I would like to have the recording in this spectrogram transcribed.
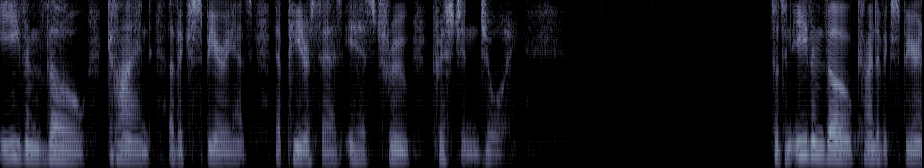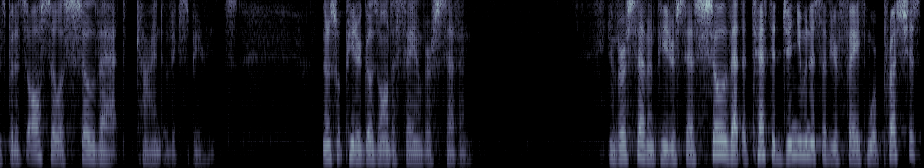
even though kind of experience that Peter says is true Christian joy. So it's an even though kind of experience, but it's also a so that kind of experience. Notice what Peter goes on to say in verse 7. In verse 7, Peter says, So that the tested genuineness of your faith, more precious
